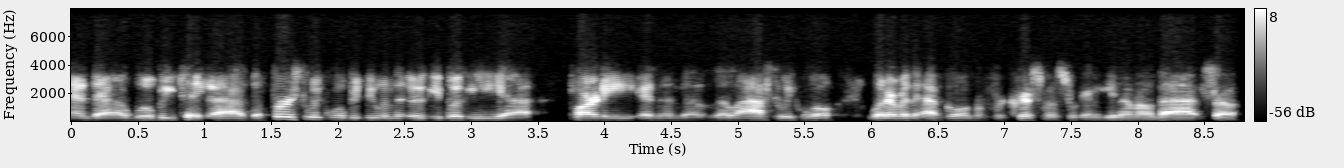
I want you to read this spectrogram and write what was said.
and uh, we'll be take uh, the first week we'll be doing the Oogie Boogie uh, party, and then the the last week we'll whatever they have going for Christmas we're going to get in on that. So.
